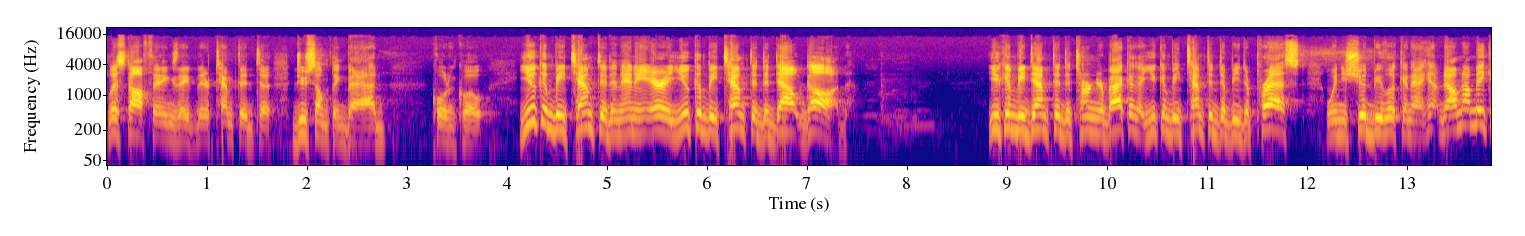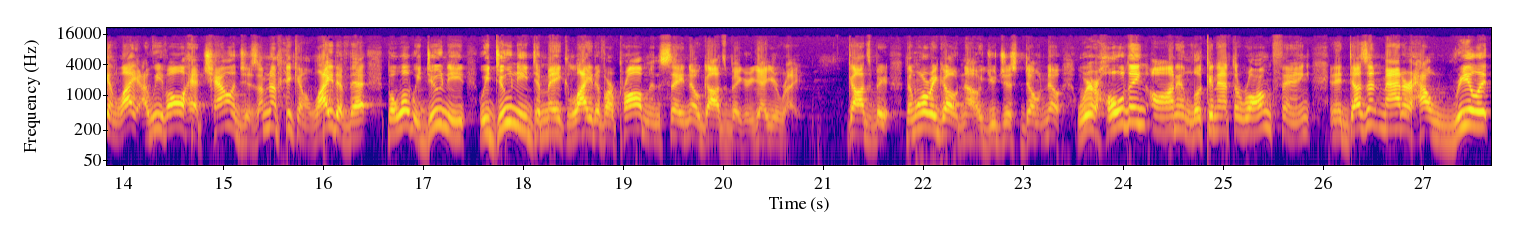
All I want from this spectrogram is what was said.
list off things they, they're tempted to do something bad, quote unquote. You can be tempted in any area. You can be tempted to doubt God. You can be tempted to turn your back on God. You can be tempted to be depressed when you should be looking at Him. Now, I'm not making light. We've all had challenges. I'm not making light of that. But what we do need, we do need to make light of our problem and say, no, God's bigger. Yeah, you're right. God's bigger. The more we go, no, you just don't know. We're holding on and looking at the wrong thing, and it doesn't matter how real it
